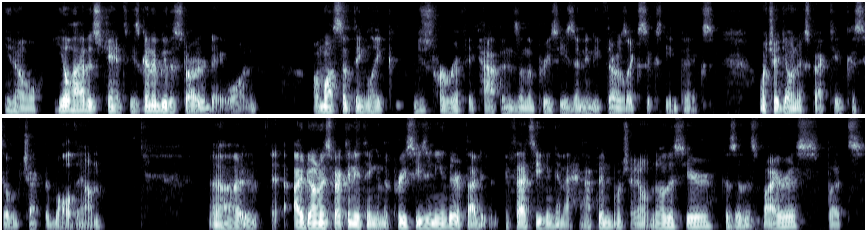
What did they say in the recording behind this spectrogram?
You know, he'll have his chance. He's going to be the starter day one unless something like just horrific happens in the preseason and he throws like 16 picks, which I don't expect to because he'll check the ball down. Uh, I don't expect anything in the preseason either, if that if that's even going to happen, which I don't know this year because of this virus. But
